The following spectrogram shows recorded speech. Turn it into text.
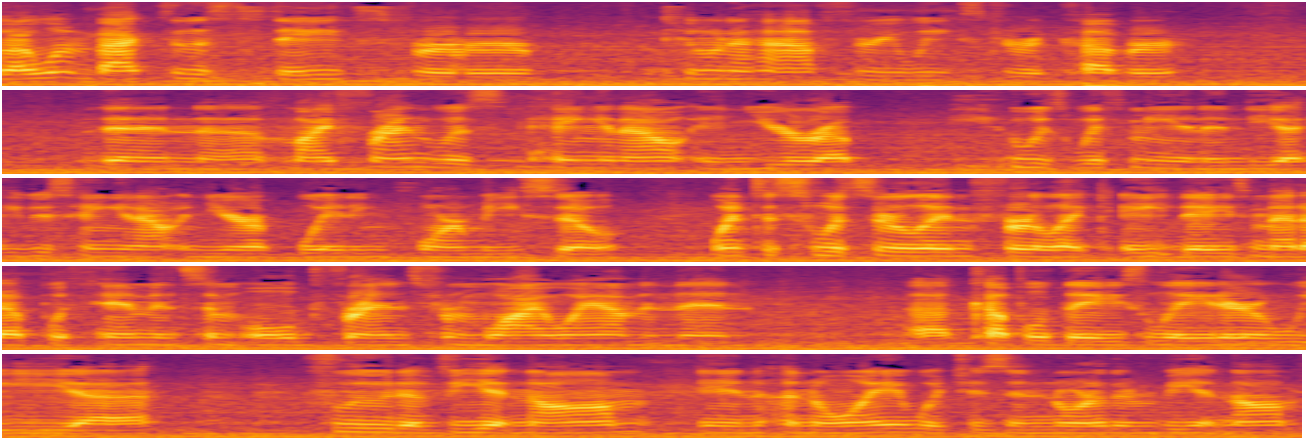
so I went back to the states for two and a half, three weeks to recover. Then uh, my friend was hanging out in Europe, who was with me in India. He was hanging out in Europe waiting for me. So went to Switzerland for like eight days, met up with him and some old friends from YWAM, and then a couple days later we uh, flew to Vietnam in Hanoi, which is in northern Vietnam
